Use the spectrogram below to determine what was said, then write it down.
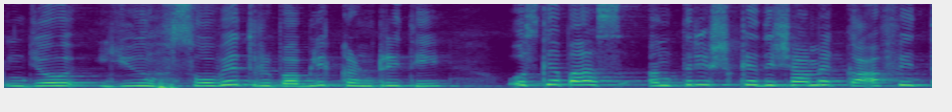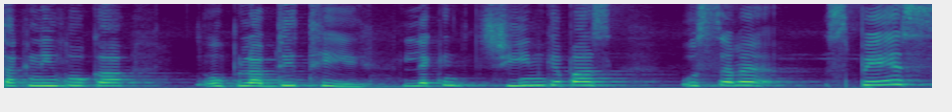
जो सोवियत रिपब्लिक कंट्री थी उसके पास अंतरिक्ष के दिशा में काफ़ी तकनीकों का उपलब्धि थी, लेकिन चीन के पास उस समय स्पेस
